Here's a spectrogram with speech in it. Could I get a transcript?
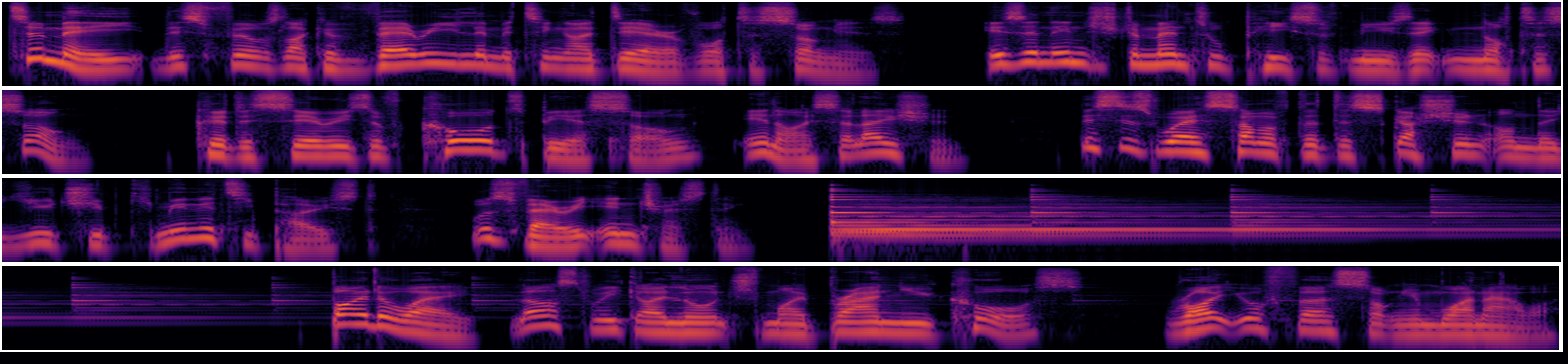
To me, this feels like a very limiting idea of what a song is. Is an instrumental piece of music not a song? Could a series of chords be a song in isolation? This is where some of the discussion on the YouTube community post was very interesting. By the way, last week I launched my brand new course, Write Your First Song in One Hour.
